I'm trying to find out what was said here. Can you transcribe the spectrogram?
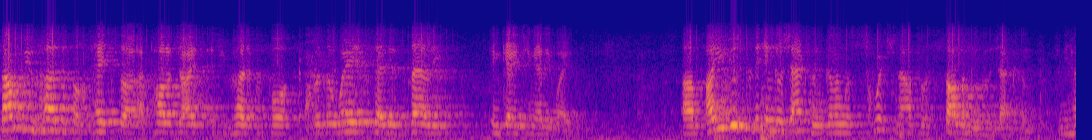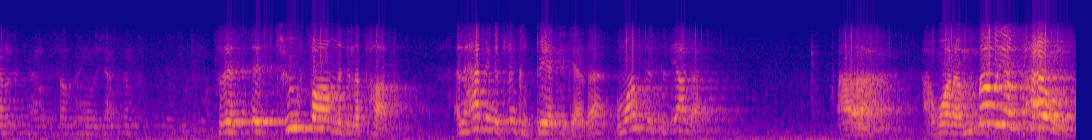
Some of you heard this on tape, so I apologize if you've heard it before, but the way it's said is fairly engaging anyway. Um, are you used to the English accent? I'm going to switch now to a southern English accent. Can you handle, handle English accent? So there's, there's two farmers in a pub, and they're having a drink of beer together, and one says to the other, ah, I want a million pounds.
